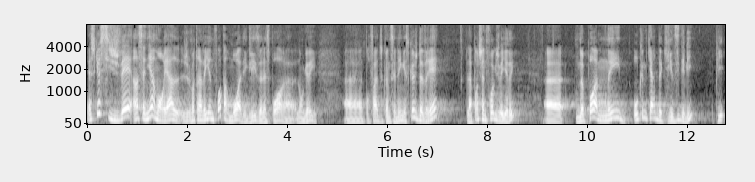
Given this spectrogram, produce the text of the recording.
Est-ce que si je vais enseigner à Montréal, je vais travailler une fois par mois à l'Église de l'Espoir à Longueuil euh, pour faire du counseling, est-ce que je devrais, la prochaine fois que je vais y aller, euh, ne pas amener aucune carte de crédit débit, puis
